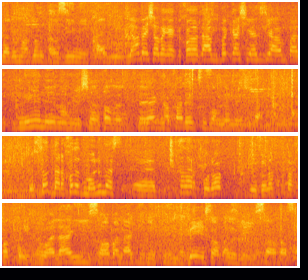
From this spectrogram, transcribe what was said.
برای مردم توضیح می‌کنه. نمیشه دیگه که خودت هم بکشی از جا هم پرتی. نه نه نمیشه. حالا تا یک نفر هیچ چیز هم نمیشه. استاد برای خودت معلوم است چقدر خوراک روزانه پخته کنی؟ ولی حساب نگرفتیم. به حساب است. به حساب است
